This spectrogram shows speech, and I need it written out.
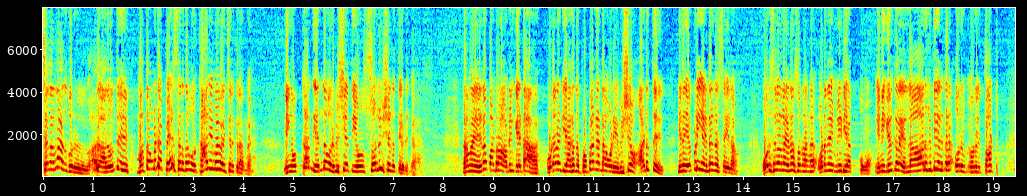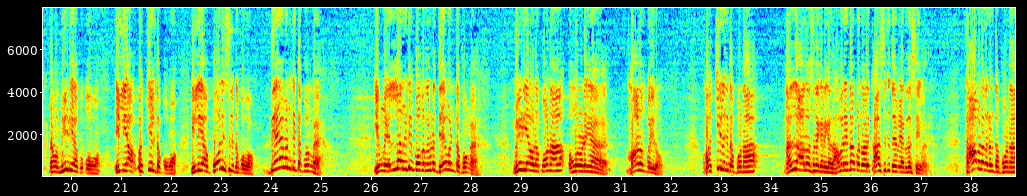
சிலர் தான் அதுக்கு ஒரு அது அது வந்து மற்றவங்ககிட்ட பேசுறத ஒரு காரியமாவே வச்சிருக்கிறாங்க. நீங்க உட்கார்ந்து எந்த ஒரு விஷயத்தையும் சொல்யூஷனை தேடுங்க. நம்ம என்ன பண்றோம் அப்படின்னு கேட்டா உடனடியாக இந்த ப்ரொபகண்டாவுடைய விஷயம் அடுத்து இதை எப்படிங்க என்னங்க செய்யலாம்? ஒரு சிலர் என்ன சொல்றாங்க? உடனே மீடியாவுக்கு போவோம். இன்னைக்கு இருக்கிற எல்லாருக்கிட்டையும் இருக்கிற ஒரு ஒரு தாட் நம்ம மீடியாவுக்கு போவோம். இல்லையா? வக்கீல்கிட்ட போவோம். இல்லையா? போலீஸ் கிட்ட போவோம். தேவன் கிட்ட போங்க. இவங்க எல்லார்கிட்டையும் போகிறத விட தேவன்கிட்ட போங்க. மீடியாவில் போனா உங்களுடைய மானம் போயிடும் வக்கீல்கிட்ட போனா நல்ல ஆலோசனை கிடைக்காது. அவர் என்ன பண்ணுவார்? காசுக்கு தேவையானதை செய்வார். காவலர்கள்ட்ட போனா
